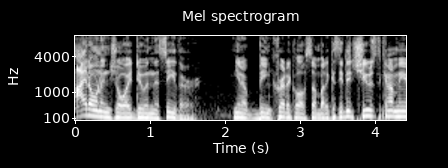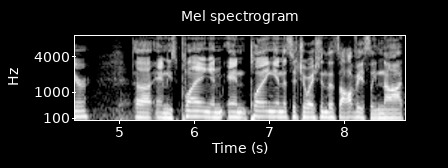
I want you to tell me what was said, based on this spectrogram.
I don't enjoy doing this either. You know, being critical of somebody because he did choose to come here, uh, and he's playing and and playing in a situation that's obviously not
